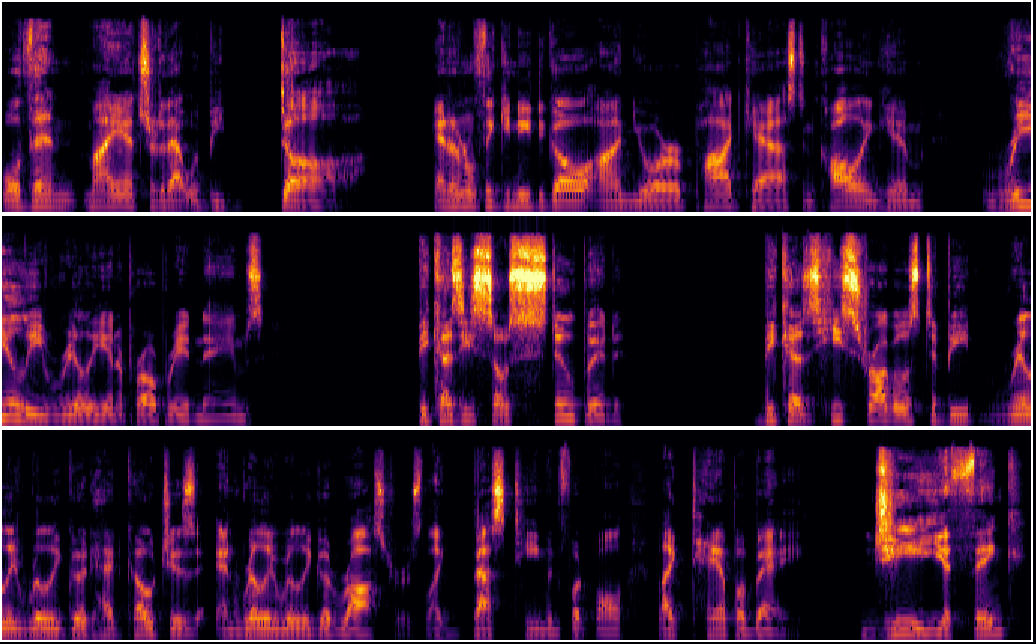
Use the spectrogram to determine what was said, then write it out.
well, then my answer to that would be duh. And I don't think you need to go on your podcast and calling him really, really inappropriate names because he's so stupid because he struggles to beat really, really good head coaches and really, really good rosters, like best team in football, like Tampa Bay. Gee, you think?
